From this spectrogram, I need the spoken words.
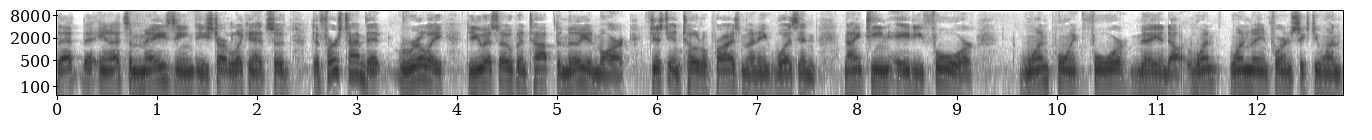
that, that you know that's amazing. that You start looking at so the first time that really the U.S. Open topped the million mark just in total prize money was in 1984. One point four million dollars, one one million four hundred sixty-one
